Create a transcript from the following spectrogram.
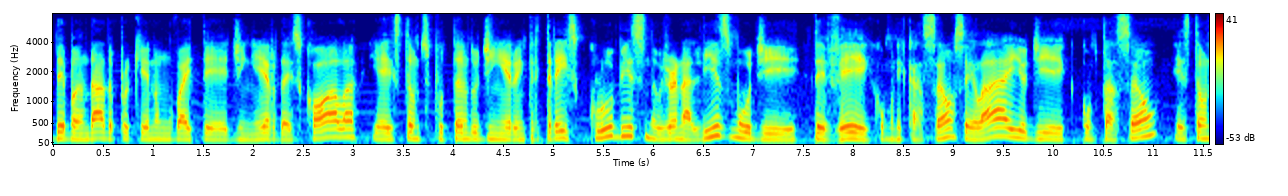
debandado porque não vai ter dinheiro da escola, e aí estão disputando o dinheiro entre três clubes, no jornalismo, o de TV e comunicação, sei lá, e o de computação. Eles estão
